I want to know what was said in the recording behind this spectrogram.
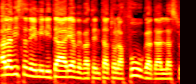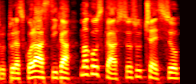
Alla vista dei militari aveva tentato la fuga dalla struttura scolastica, ma con scarso successo.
